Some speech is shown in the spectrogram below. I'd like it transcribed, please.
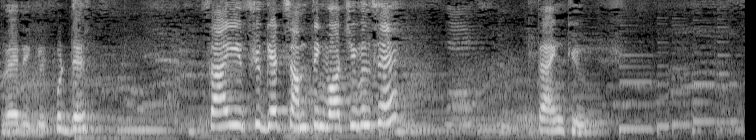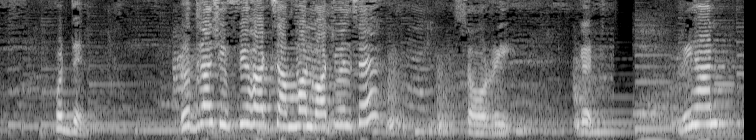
Very good. Put there. Sai, if you get something, what you will say? Thank you. Put there. Rudrash, if you hurt someone, what you will say? Sorry. Good. Rihan,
